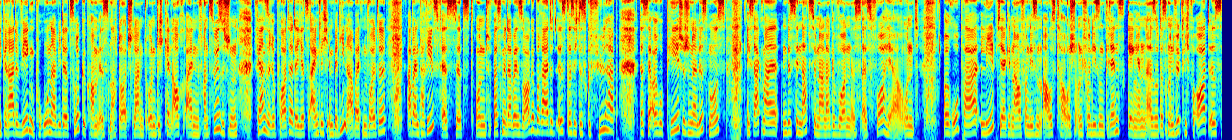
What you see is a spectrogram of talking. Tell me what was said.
die gerade wegen Corona wieder zurückgekommen ist nach Deutschland. Und ich kenne auch einen französischen Fernsehreporter, der jetzt eigentlich in Berlin arbeiten wollte, aber in Paris festsitzt. Und was mir dabei Sorge bereitet ist, dass ich das Gefühl habe, dass der europäische Journalismus, ich sag mal, ein bisschen nationaler geworden ist als vorher. Und Europa lebt ja genau von diesem Austausch und von diesen Grenzgängen. Also, dass man wirklich vor Ort ist,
